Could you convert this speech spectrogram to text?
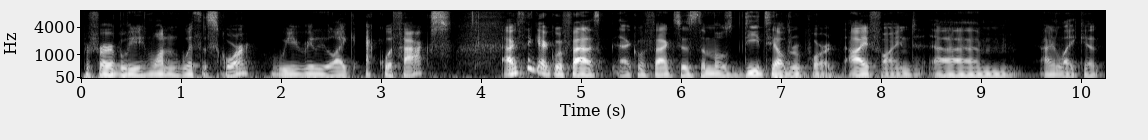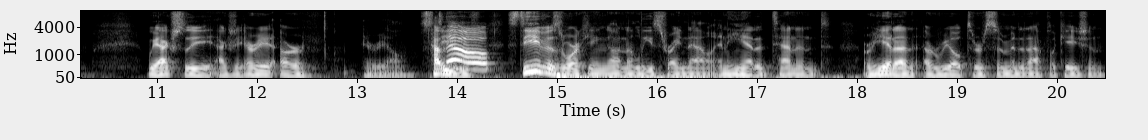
preferably one with a score. We really like Equifax. I think Equifax, Equifax is the most detailed report I find. Um, I like it. We actually, actually, Ariel or Ariel, Steve, Hello. Steve is working on a lease right now, and he had a tenant or he had a, a realtor submit an application,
